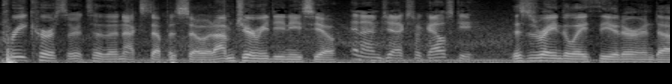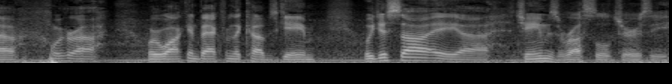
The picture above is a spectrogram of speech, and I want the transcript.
precursor to the next episode. I'm Jeremy Dionisio. And I'm Jack Swakowski. This is Rain Delay Theater, and uh, we're uh, we're walking back from the Cubs game. We just saw a uh, James Russell jersey.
